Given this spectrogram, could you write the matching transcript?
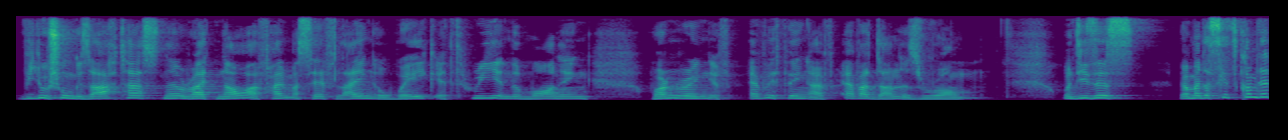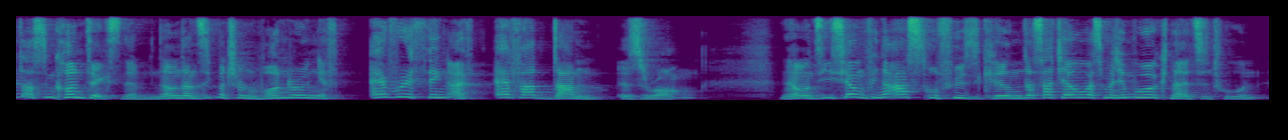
wie du schon gesagt hast, ne, right now I find myself lying awake at three in the morning, wondering if everything I've ever done is wrong. Und dieses, wenn man das jetzt komplett aus dem Kontext nimmt, ne, und dann sieht man schon, wondering if everything I've ever done is wrong. Ja, und sie ist ja irgendwie eine Astrophysikerin. Das hat ja irgendwas mit dem Urknall zu tun.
